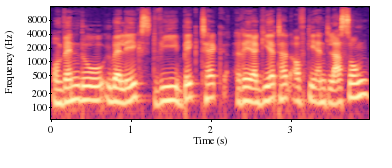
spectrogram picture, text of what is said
Und wenn du überlegst, wie Big Tech reagiert hat auf die Entlassung,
